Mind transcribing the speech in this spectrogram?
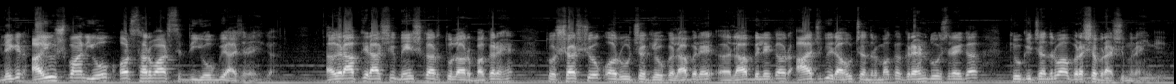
लेकिन आयुष्मान योग और सर्वार सिद्धि योग भी आज रहेगा। अगर आपकी राशि मेष कर, तुला और बकर है तो शश योग और रोचक योग का लाभ लाभ मिलेगा और आज भी राहु, चंद्रमा का ग्रहण दोष रहेगा, क्योंकि चंद्रमा वृषभ राशि में रहेंगे।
